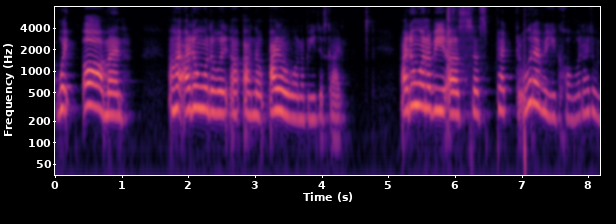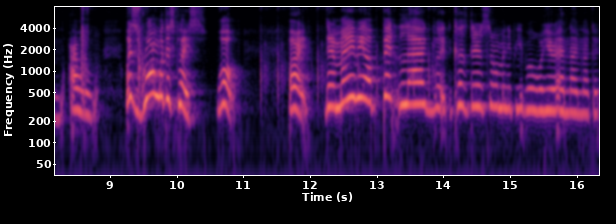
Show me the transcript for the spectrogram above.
wait. Oh man, I I don't want to. Uh, uh, no, I don't want to be this guy. I don't want to be a suspect, or whatever you call it. I don't. I would. What's wrong with this place? Whoa. All right. There may be a bit lag, because there's so many people over here, and I'm not good.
